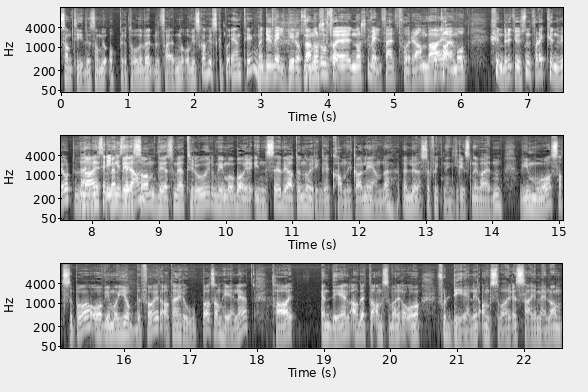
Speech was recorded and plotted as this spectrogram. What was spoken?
samtidig som vi opprettholder velferden. Og vi skal huske på én ting. Men du velger også Nei, men- norsk, for, norsk velferd foran Nei. å ta imot 100 000, for det kunne vi gjort. Verdens Nei, men rikeste det land. som, det som jeg tror vi må bare innse, det er at Norge kan ikke alene løse flyktningkrisen i verden. Vi må satse på, og vi må jobbe for, at Europa som helhet tar en del av dette ansvaret og fordeler ansvaret seg imellom.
